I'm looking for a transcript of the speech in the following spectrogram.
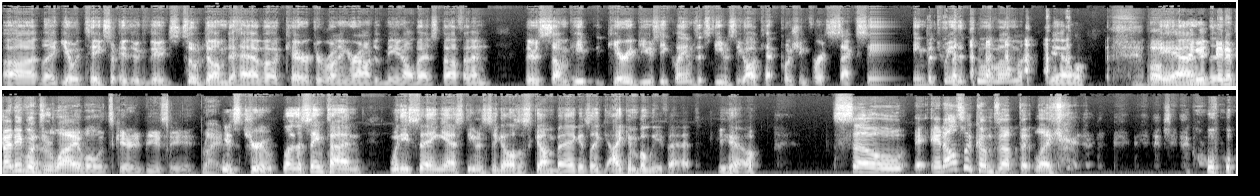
Uh, like you know, it takes it, it- it's so dumb to have a character running around with me and all that stuff, and then there's some people. Gary Busey claims that Steven Seagal kept pushing for a sex scene between the two of them. You know, well, and, and- and if anyone's reliable, it's Gary Busey. Right. it's true. But at the same time, when he's saying, "Yeah, Steven Seagal's a scumbag," it's like I can believe that. You know, So it it also comes up that like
